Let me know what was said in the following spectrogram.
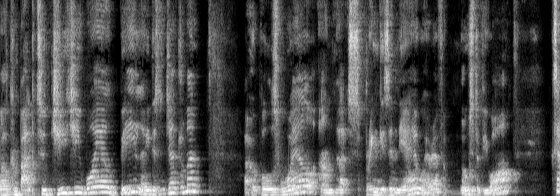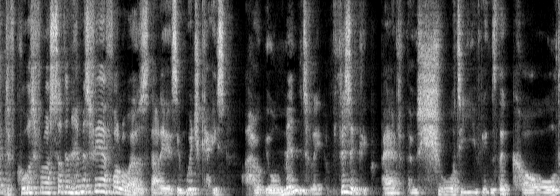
welcome back to GGYLB, ladies and gentlemen. I hope all's well and that spring is in the air wherever most of you are, except, of course, for our Southern Hemisphere followers, that is, in which case, I hope you're mentally and physically prepared for those short evenings, the cold,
